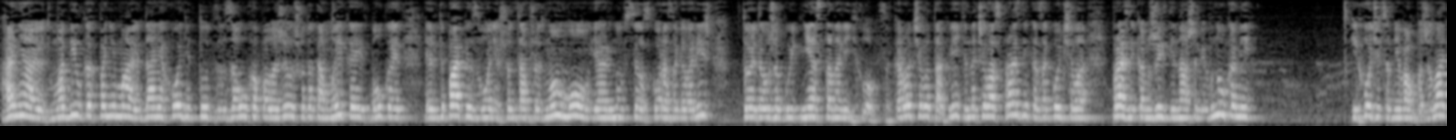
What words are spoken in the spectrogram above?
гоняют, в мобилках понимают, Даня ходит тут за ухо положил, что-то там мыкает, мукает, ты папе звонишь, он там что-то, му-му, я говорю, ну все, скоро заговоришь, то это уже будет не остановить хлопца. Короче, вот так. Видите, начала с праздника, закончила праздником жизни нашими внуками. И хочется мне вам пожелать,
